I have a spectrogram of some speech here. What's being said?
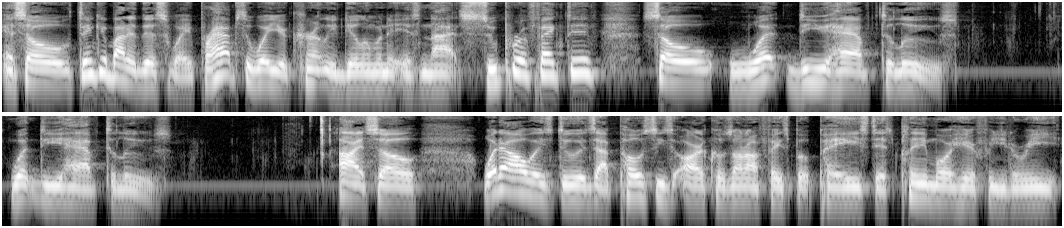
And so think about it this way. Perhaps the way you're currently dealing with it is not super effective. So what do you have to lose? What do you have to lose? All right, so what I always do is I post these articles on our Facebook page. There's plenty more here for you to read,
